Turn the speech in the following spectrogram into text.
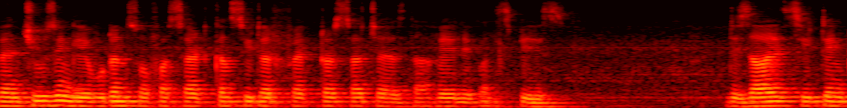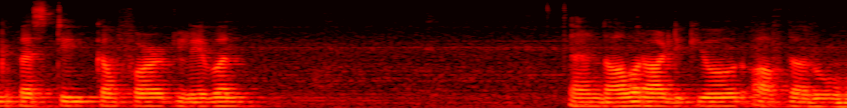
When choosing a wooden sofa set, consider factors such as the available space, desired seating capacity, comfort level, and the overall decor of the room.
